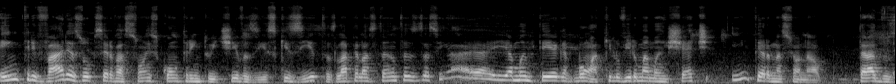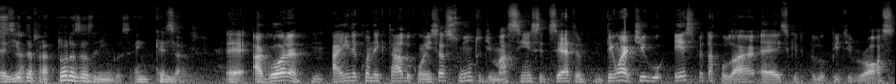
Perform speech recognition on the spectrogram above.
entre várias observações contraintuitivas e esquisitas, lá pelas tantas, diz assim, ah, e a manteiga... Bom, aquilo vira uma manchete internacional, traduzida para todas as línguas. É incrível. Exato. É, agora, ainda conectado com esse assunto de má ciência, etc., tem um artigo espetacular é, escrito pelo Pete Ross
